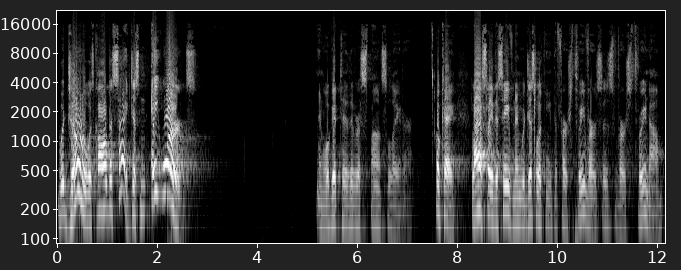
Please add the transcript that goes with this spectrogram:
what Jonah was called to say. Just eight words. And we'll get to the response later. Okay, lastly, this evening, we're just looking at the first three verses, verse 3 now.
